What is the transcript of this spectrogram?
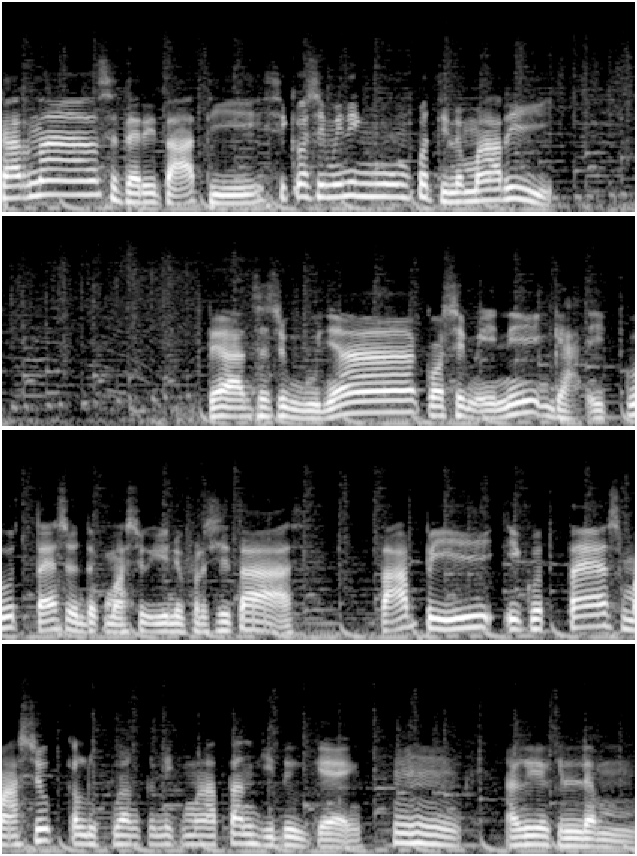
Karena sedari tadi si Kosim ini ngumpet di lemari. Dan sesungguhnya Kosim ini nggak ikut tes untuk masuk universitas. Tapi ikut tes masuk ke lubang kenikmatan gitu geng. Aku ya gelem.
